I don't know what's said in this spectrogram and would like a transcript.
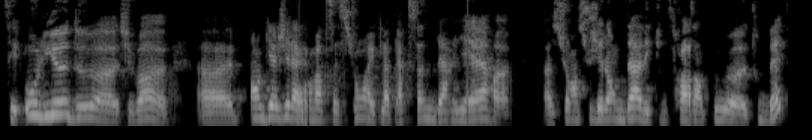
c'est au lieu de, euh, tu vois, engager la conversation avec la personne derrière euh, sur un sujet lambda avec une phrase un peu euh, toute bête,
